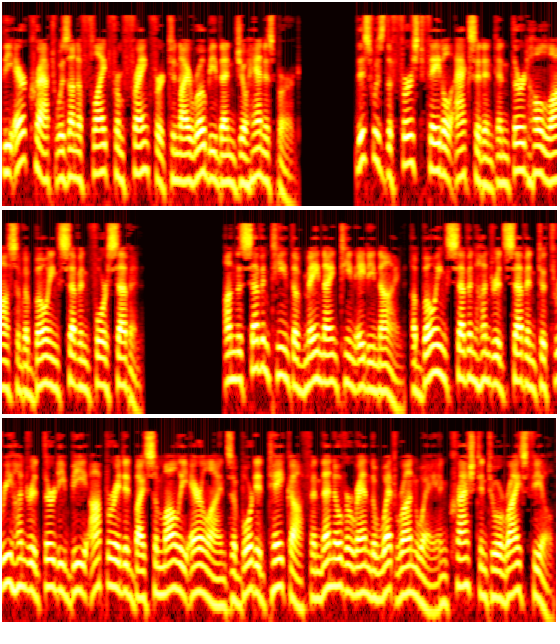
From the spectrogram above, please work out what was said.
The aircraft was on a flight from Frankfurt to Nairobi then Johannesburg. This was the first fatal accident and third hull loss of a Boeing 747. On 17 May 1989, a Boeing 707-330B operated by Somali Airlines aborted takeoff and then overran the wet runway and crashed into a rice field.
